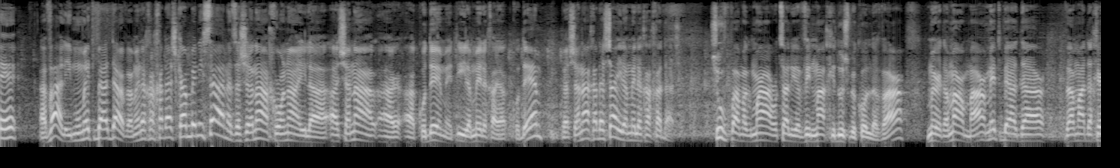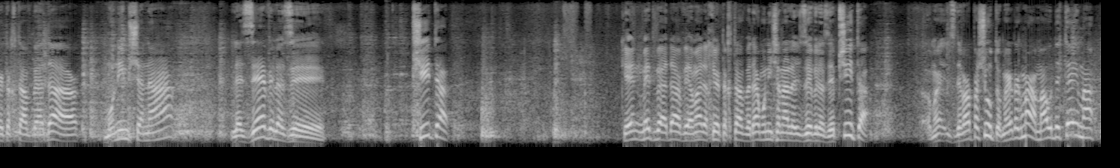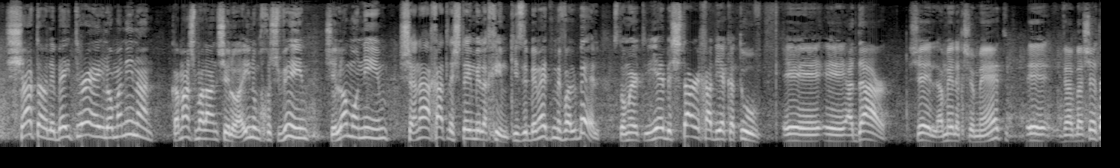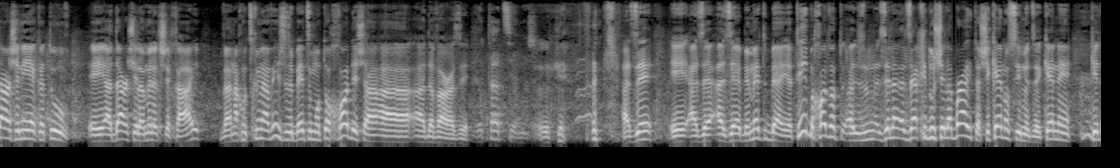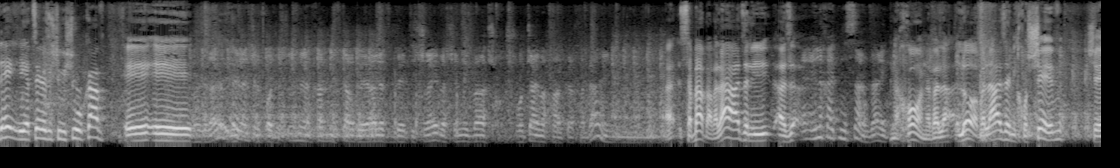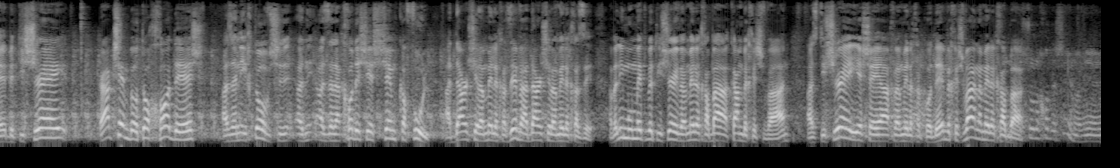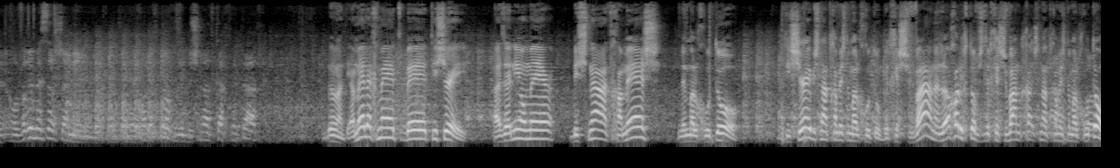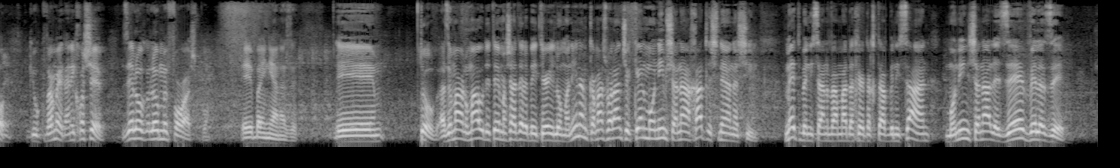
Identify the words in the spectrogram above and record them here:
אבל אם הוא מת באדר והמלך החדש קם בניסן, אז השנה האחרונה היא, לה, השנה הקודמת היא למלך הקודם, והשנה החדשה היא למלך החדש. שוב פעם הגמרא רוצה להבין מה החידוש בכל דבר. אומרת, אמר מר, מת באדר ועמד אחר תחתיו באדר, מונים שנה לזה ולזה. פשיטא. כן, מת באדר ועמד אחר תחתיו באדר, מונים שנה לזה ולזה. פשיטא. אומר, זה דבר פשוט, אומרת הגמרא, מהו דתימה? שטה לבית רי לא מנינן, כמה שמלן שלו. היינו חושבים שלא מונים שנה אחת לשתי מלכים, כי זה באמת מבלבל. זאת אומרת, יהיה בשטר אחד יהיה כתוב אה, אה, אדר של המלך שמת, אה, ובשטר השני יהיה כתוב אה, אדר של המלך שחי, ואנחנו צריכים להבין שזה בעצם אותו חודש הדבר הזה. רוטציה משהו. אז זה, אה, אז, אז זה באמת בעייתי, בכל זאת זה, זה החידוש של הברייתא, שכן עושים את זה, כן, אה, כדי לייצר איזשהו אישור קו. זה לא יותר עניין של חודש, אם אחד נפטר באלף בתשרי והשני בא ש- חודשיים אחר כך, עדיין, אה, סבבה, אבל אז אני... אז, אין לך את ניסן, זה העיקר. נכון, אבל לא, אבל אז אני חושב שבתשרי, רק כשהם באותו חודש, אז אני אכתוב, שאני, אז על החודש יש שם כפול, הדר של המלך הזה והדר של המלך הזה. אבל אם הוא מת בתשרי והמלך הבא קם בחשוון, אז תשרי יהיה שייך למלך הקודם וחשוון למלך הבא. קשור לחודשים, אני עוברים עשר שנים, אני יכול לכתוב, זה בשנת כך וכך, לא הבנתי, המלך מת בתשרי, אז אני אומר בשנת חמש למלכותו, תשרי בשנת חמש למלכותו, בחשוון אני לא יכול לכתוב שזה חשוון שנת חמש למלכותו, כי הוא כבר מת, אני חושב, זה לא, לא מפורש פה אה, בעניין הזה. אה, טוב, אז אמרנו, מהו דתי משעת אלה ביתרי לא מנינן, כמשמע לן שכן מונים שנה אחת לשני אנשים. מת בניסן ועמד אחר תחתיו בניסן, מונין שנה לזה ולזה.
